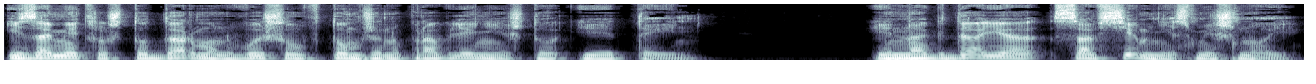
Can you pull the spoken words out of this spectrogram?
и заметил, что Дарман вышел в том же направлении, что и Этейн. Иногда я совсем не смешной.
